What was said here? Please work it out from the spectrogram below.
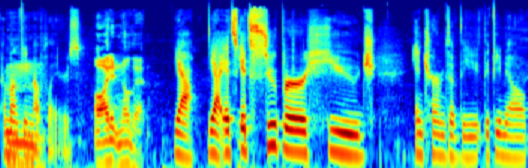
among female Mm. players. Oh, I didn't know that. Yeah, yeah, it's it's super huge in terms of the the female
